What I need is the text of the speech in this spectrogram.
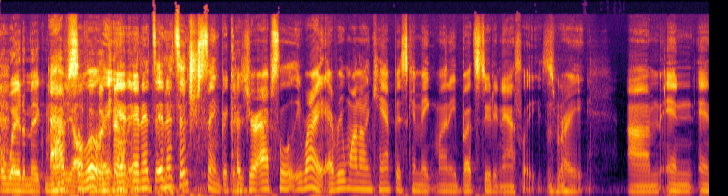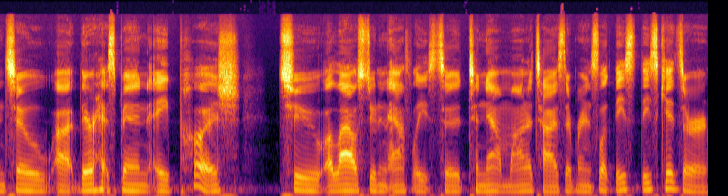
a way to make money absolutely. off of accounting. And, and it's and it's interesting because you're absolutely right. Everyone on campus can make money, but student athletes, mm-hmm. right? Um, and and so uh, there has been a push to allow student athletes to to now monetize their brands. Look, these these kids are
